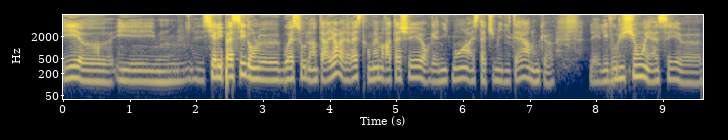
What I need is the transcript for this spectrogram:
et, hum, si elle est passée dans le boisseau de l'intérieur, elle reste quand même rattachée organiquement à un statut militaire, donc l'é- l'évolution est assez, hum,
